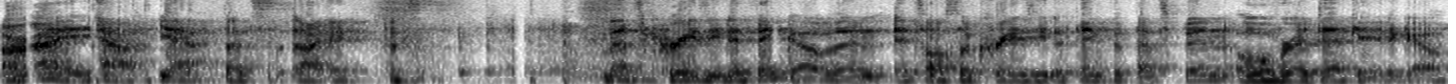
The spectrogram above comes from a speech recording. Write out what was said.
All right, yeah, yeah, that's that's that's crazy to think of. And it's also crazy to think that that's been over a decade ago.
